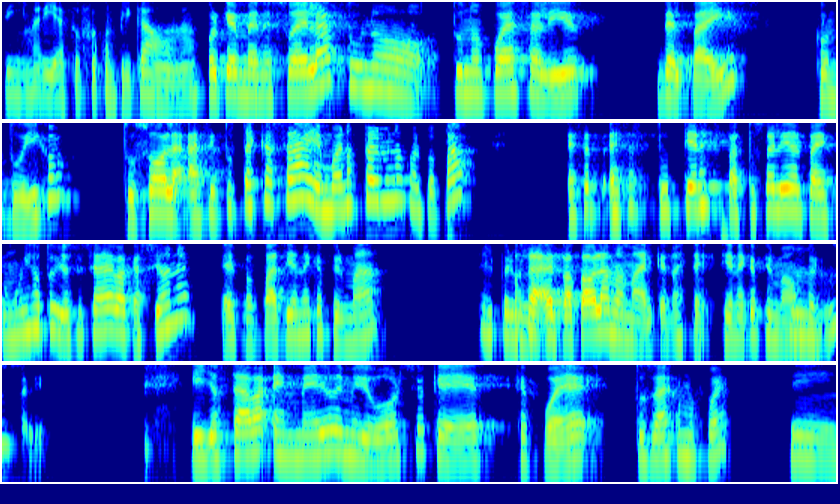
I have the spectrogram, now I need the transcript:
Sí, María, eso fue complicado, ¿no? Porque en Venezuela tú no, tú no puedes salir del país con tu hijo tú sola, así tú estés casada y en buenos términos con el papá, ese, ese, tú tienes, para tú salir del país con un hijo tuyo, si sea de vacaciones, el papá tiene que firmar, el permiso. o sea, el papá o la mamá, el que no esté, tiene que firmar un permiso de salir. Y yo estaba en medio de mi divorcio, que, que fue, ¿tú sabes cómo fue? Sí.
